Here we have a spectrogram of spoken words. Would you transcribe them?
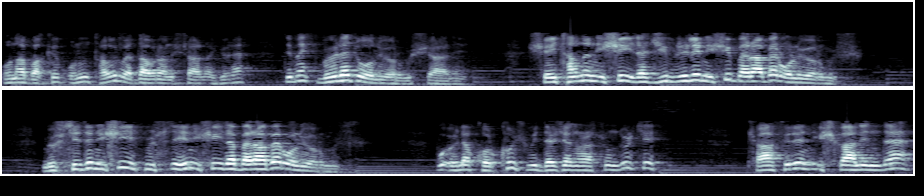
ona bakıp onun tavır ve davranışlarına göre demek böyle de oluyormuş yani. Şeytanın işiyle Cibril'in işi beraber oluyormuş. Müfsidin işi müslihin işiyle beraber oluyormuş. Bu öyle korkunç bir dejenerasyondur ki kafirin işgalinde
